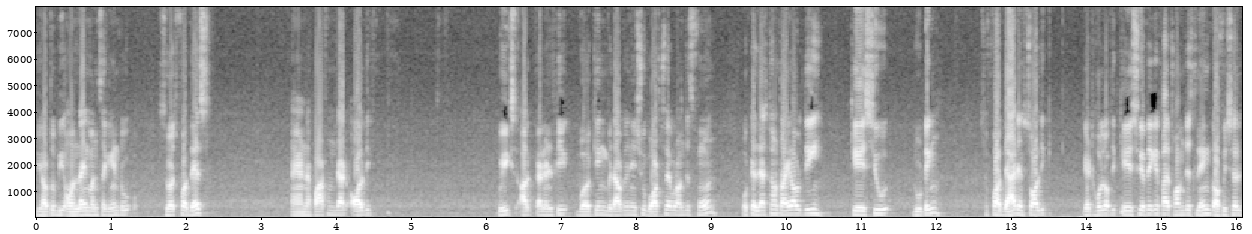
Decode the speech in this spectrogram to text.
You have to be online once again to search for this. And apart from that, all the tweaks are currently working without any issue whatsoever on this phone. Okay, let's now try out the KSU rooting. So for that, install the get hold of the KSU APK file from this link, the official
